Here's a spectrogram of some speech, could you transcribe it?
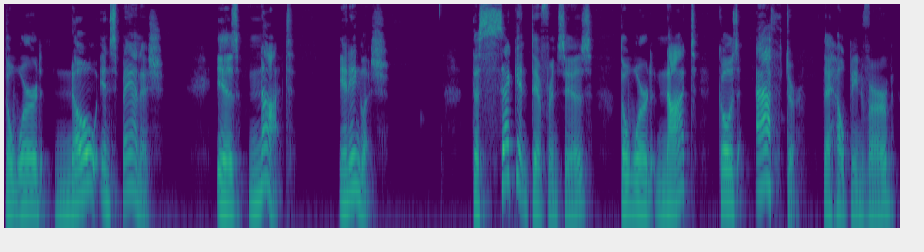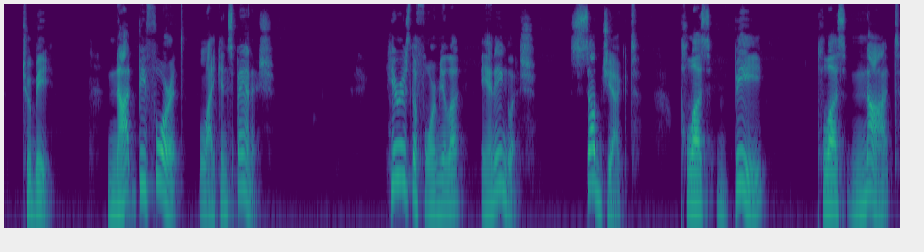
the word no in Spanish is not in English. The second difference is the word not goes after the helping verb to be, not before it like in Spanish. Here is the formula in English. Subject plus be plus not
